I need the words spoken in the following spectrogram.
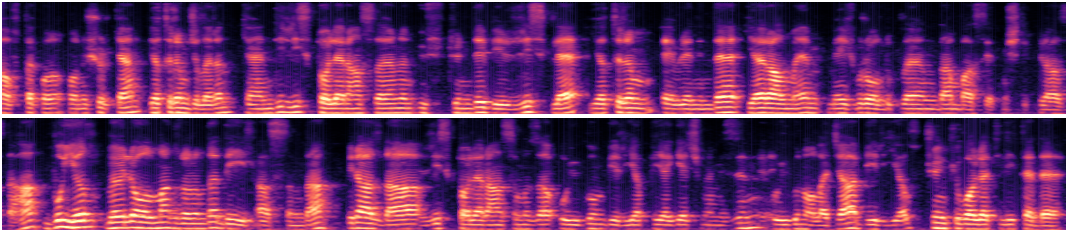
hafta konuşurken yatırımcıların kendi risk toleranslarının üstünde bir riskle yatırım evreninde yer almaya mecbur olduklarından bahsetmiştik biraz daha. Bu yıl böyle olmak zorunda değil aslında. Biraz daha risk toleransımıza uygun bir yapıya geçmemizin uygun olacağı bir yıl. Çünkü volatilite de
